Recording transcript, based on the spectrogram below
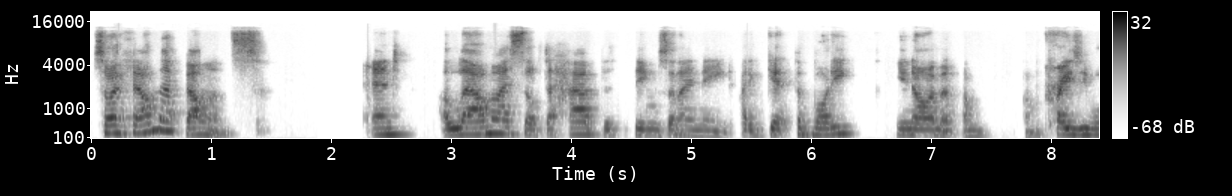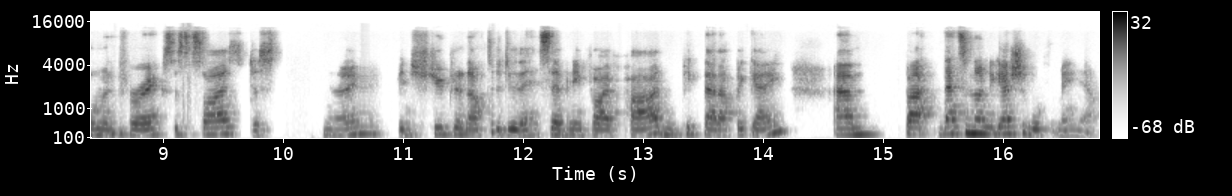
So I found that balance and allow myself to have the things that I need. I get the body, you know, I'm a, I'm, I'm a crazy woman for exercise, just you know, been stupid enough to do the 75 hard and pick that up again. Um, but that's a non-negotiable for me now.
